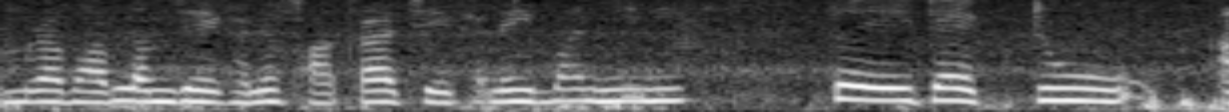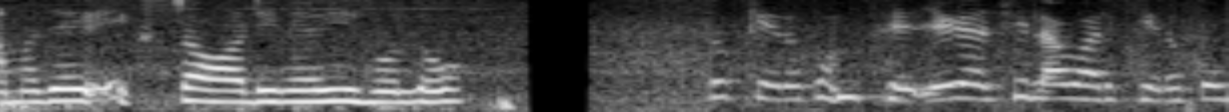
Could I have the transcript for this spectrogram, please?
আমরা ভাবলাম যে এখানে ফাঁকা আছে, এখানেই বানিয়ে নিই। তো এইটা একটু আমাদের এক্সট্রা অর্ডিনারি হলো। তো কীরকম সেজে গেছিলাম আর কীরকম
